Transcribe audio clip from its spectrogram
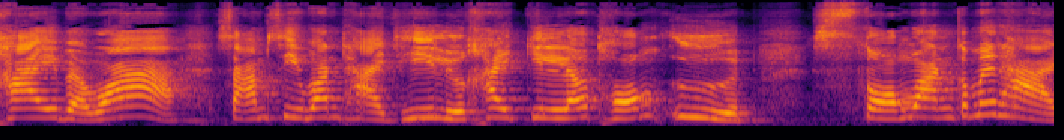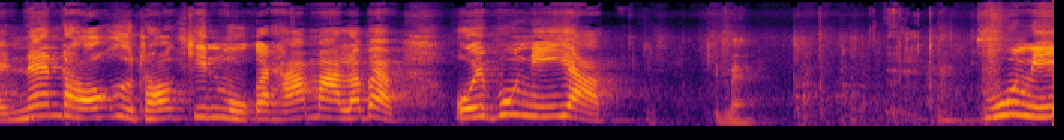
ใครแบบว่าสามสี่วันถ่ายทีหรือใครกินแล้วท้องอืดสองวันก็ไม่ถ่ายแน่นท้องอืดท้องกินหมูกระทะมาแล้วแบบโอ๊ยพรุ่งนี้อยากกินไหมพรุ่งนี้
